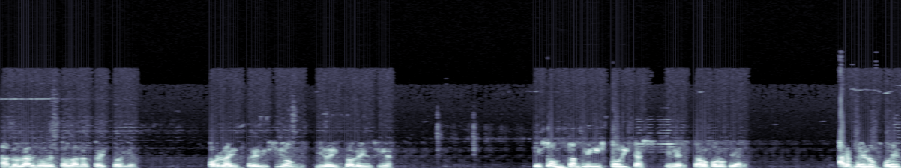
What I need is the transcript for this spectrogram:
a lo largo de toda nuestra historia por la imprevisión y la indolencia que son también históricas en el Estado colombiano. Armero fue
